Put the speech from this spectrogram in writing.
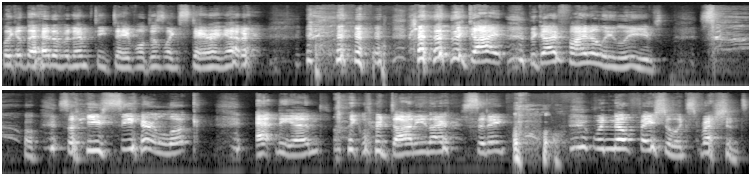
like at the head of an empty table, just like staring at her. the guy the guy finally leaves. So so you see her look at the end, like where Donnie and I are sitting with no facial expressions.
